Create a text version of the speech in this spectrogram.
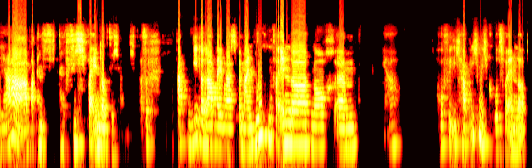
ja, aber an, an sich verändert sich ja nichts. Also ich habe wieder dabei was bei meinen Hunden verändert noch. Ähm, ja, hoffe ich, habe ich mich groß verändert.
